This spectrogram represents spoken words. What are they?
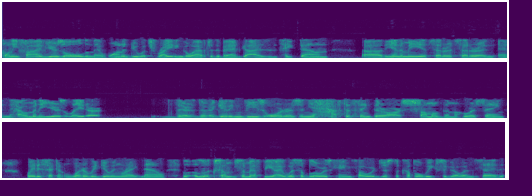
25 years old and they want to do what's right and go after the bad guys and take down uh, the enemy, et cetera, et cetera, and and how many years later they're they're getting these orders, and you have to think there are some of them who are saying, "Wait a second, what are we doing right now?" L- Look, some some FBI whistleblowers came forward just a couple of weeks ago and said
